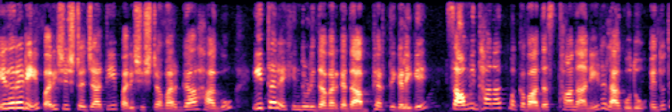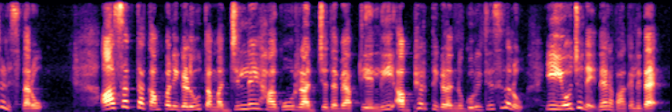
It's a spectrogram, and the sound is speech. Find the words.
ಇದರಡಿ ಪರಿಶಿಷ್ಟ ಜಾತಿ, ಪರಿಶಿಷ್ಟ ವರ್ಗ ಹಾಗೂ ಇತರೆ ಹಿಂದುಳಿದ ವರ್ಗದ ಅಭ್ಯರ್ಥಿಗಳಿಗೆ ಸಾಂವಿಧಾನಾತ್ಮಕವಾದ ಸ್ಥಾನ ನೀಡಲಾಗುವುದು ಎಂದು ತಿಳಿಸಿದರು. ಆಸಕ್ತ ಕಂಪನಿಗಳು ತಮ್ಮ ಜಿಲ್ಲೆ ಹಾಗೂ ರಾಜ್ಯದ ವ್ಯಾಪ್ತಿಯಲ್ಲಿ ಅಭ್ಯರ್ಥಿಗಳನ್ನು ಗುರುತಿಸಲು ಈ ಯೋಜನೆ ನೆರವಾಗಲಿದೆ.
